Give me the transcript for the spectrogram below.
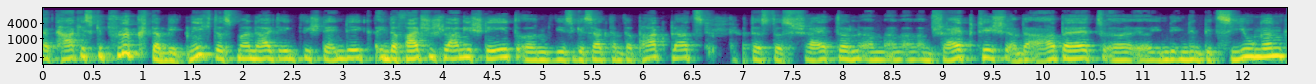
der Tag ist gepflückt damit, nicht? Dass man halt irgendwie ständig in der falschen Schlange steht und wie Sie gesagt haben, der Parkplatz, dass das Scheitern am, am, am Schreibtisch, an der Arbeit, äh, in, in, den Beziehungen,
